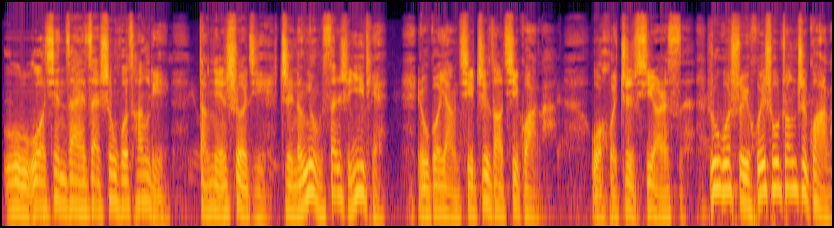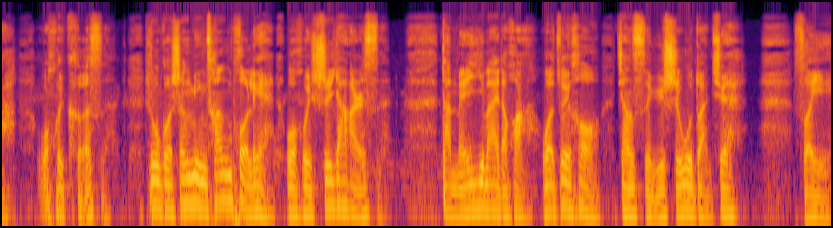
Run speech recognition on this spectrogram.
我我现在在生活舱里，当年设计只能用三十一天。如果氧气制造器挂了，我会窒息而死；如果水回收装置挂了，我会渴死；如果生命舱破裂，我会失压而死。但没意外的话，我最后将死于食物短缺。所以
